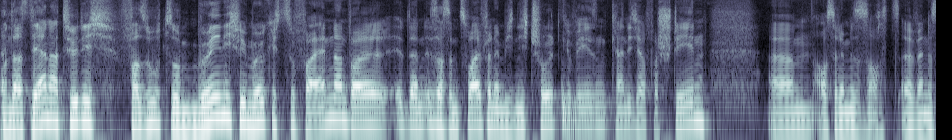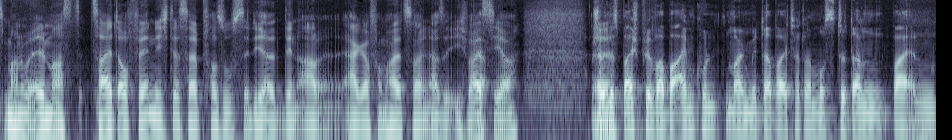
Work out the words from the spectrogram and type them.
Und dass der natürlich versucht, so wenig wie möglich zu verändern, weil dann ist das im Zweifel nämlich nicht schuld gewesen, kann ich ja verstehen. Ähm, außerdem ist es auch, äh, wenn du es manuell machst, zeitaufwendig, deshalb versuchst du dir den Ärger vom Hals zu halten. Also ich weiß ja, ja Schönes äh. Beispiel war bei einem Kunden mal ein Mitarbeiter, da musste dann bei einem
